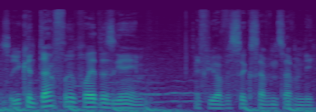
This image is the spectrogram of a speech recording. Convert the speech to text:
So you can definitely play this game if you have a 6770.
